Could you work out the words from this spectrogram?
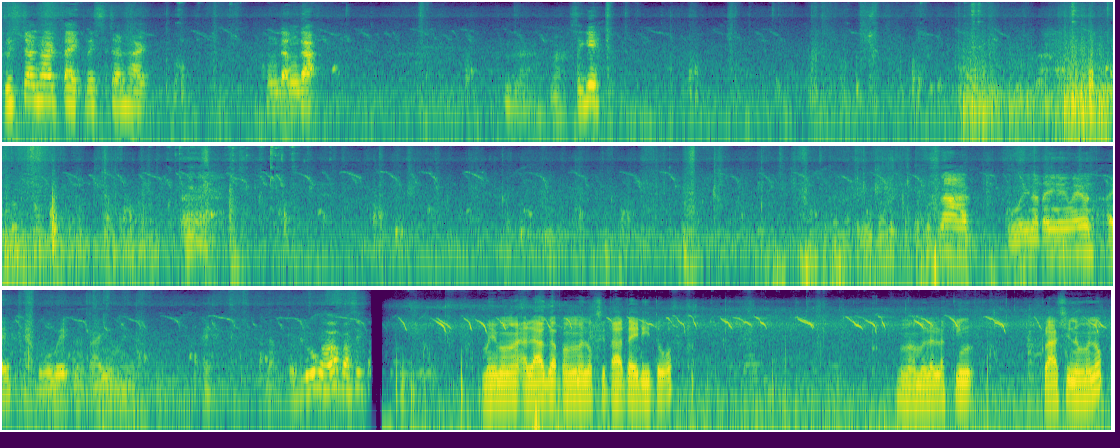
Christian heart tayo, Christian heart. Na. Ah, sige. Tapos na. Uwi na tayo ngayon. Ay, uwi na tayo ngayon. Ay, Tudlong ha, basi may mga alaga pang manok si tatay dito. Oh. Mga malalaking klase ng manok.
